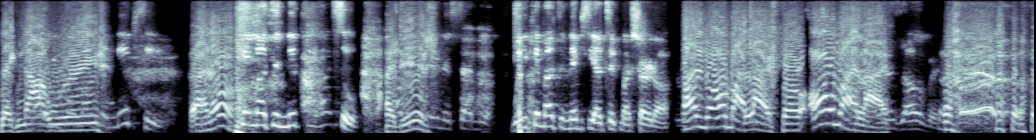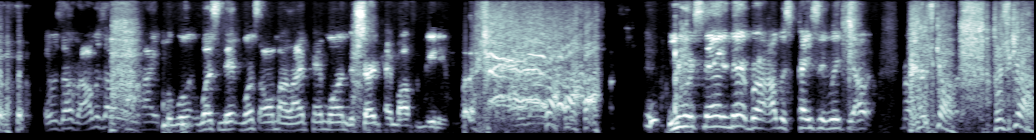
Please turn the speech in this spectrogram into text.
Like, not worried. Nipsey. I know. came out to Nipsey Hussle. I, I did. When you came out to Nipsey, I took my shirt off. I know all my life, bro. All my life. It was over. it was over. I was already hyped, but once once all my life came on, the shirt came off immediately. you were standing there, bro. I was pacing with you. I, bro, Let's go. Let's go.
